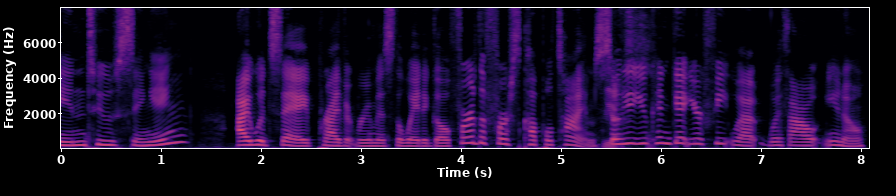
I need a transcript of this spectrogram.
into singing, I would say private room is the way to go for the first couple times, so that Yes. you can get your feet wet without, you know,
